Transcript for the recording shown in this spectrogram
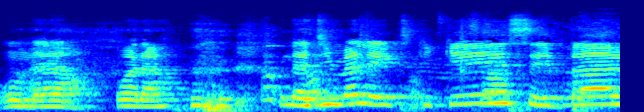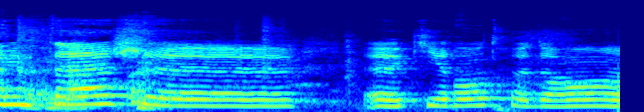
on a, voilà, on a du mal à expliquer. C'est pas une tâche. Qui rentre dans,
